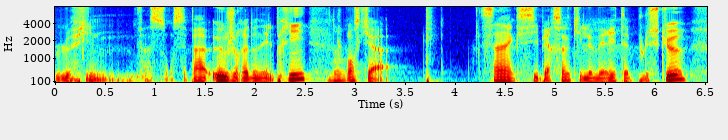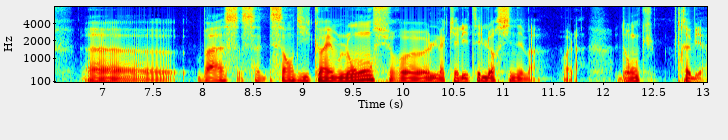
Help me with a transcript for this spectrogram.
le film. Enfin, c'est pas à eux que j'aurais donné le prix. Non. Je pense qu'il y a 5, 6 personnes qui le méritaient plus qu'eux. Euh, bah, ça en dit quand même long sur euh, la qualité de leur cinéma. Voilà. Donc, très bien.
